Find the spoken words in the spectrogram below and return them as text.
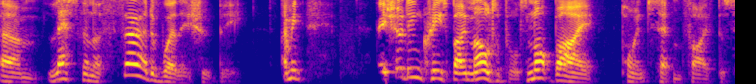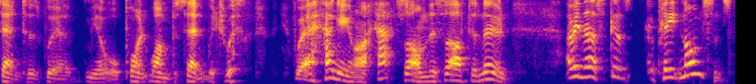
um, less than a third of where they should be. I mean, they should increase by multiples, not by 0.75% as we're, you know, or 0.1%, which we're, we're hanging our hats on this afternoon. I mean, that's complete nonsense.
